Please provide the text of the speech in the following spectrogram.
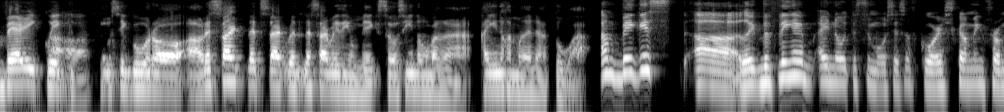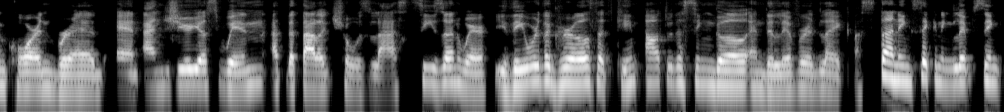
very quick. Oo. So siguro, uh, let's start let's start with let's start with yung mix. So sinong mga kanino ka mga natuwa? ang biggest, uh, like the thing I, I noticed the most is, of course, coming from Cornbread and Angeria's win at the talent shows last season, where they were the girls that came out with a single and delivered like a stunning, sickening lip sync.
